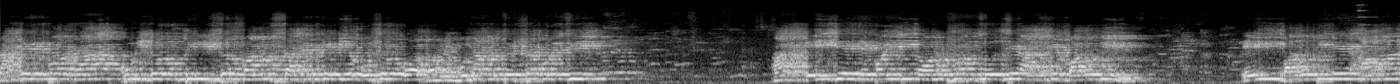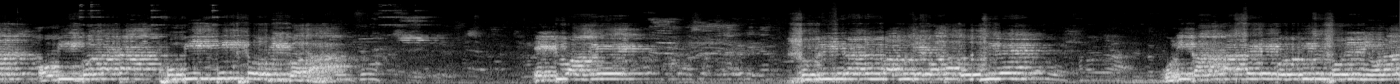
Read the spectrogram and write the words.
রাতের পর রাত কুড়ি জন, তিরিশ জন মানুষ তাদেরকে নিয়ে বসে মানে বোঝানোর চেষ্টা করেছি। আর এই যে যে কয়দিন অনশন চলছে, আজকে বারো দিন। এই বারো দিনে আমার অভিজ্ঞতাটা খুবই তিক্ত অভিজ্ঞতা। একটু আগে সুকৃতি রঞ্জন বাবু যে কথা বলছিলেন, উনি কারও কাছ থেকে কোনো কিছু শোনেননি ওনার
